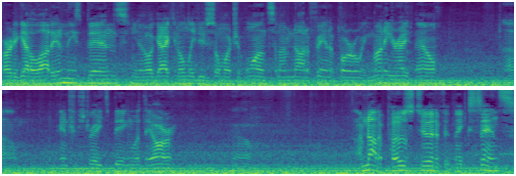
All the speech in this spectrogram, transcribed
Already got a lot in these bins. You know, a guy can only do so much at once, and I'm not a fan of borrowing money right now. Um, interest rates being what they are. Um, I'm not opposed to it if it makes sense.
